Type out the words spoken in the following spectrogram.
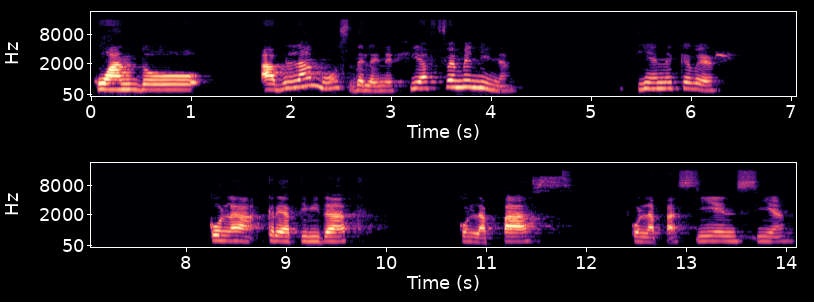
Cuando hablamos de la energía femenina, tiene que ver con la creatividad, con la paz, con la paciencia,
